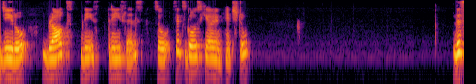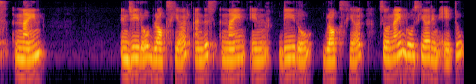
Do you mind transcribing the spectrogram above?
G row blocks these three cells. So 6 goes here in H2. This 9 in G row blocks here and this 9 in D row blocks here. So 9 goes here in A2.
